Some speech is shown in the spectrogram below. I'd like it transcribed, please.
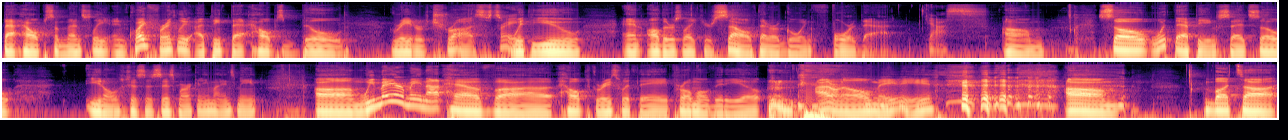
that helps immensely and quite frankly i think that helps build greater trust right. with you and others like yourself that are going for that yes um so with that being said so you know, because this is Marketing Minds Meet. Um, we may or may not have uh, helped Grace with a promo video. I don't know, maybe. um, but uh,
